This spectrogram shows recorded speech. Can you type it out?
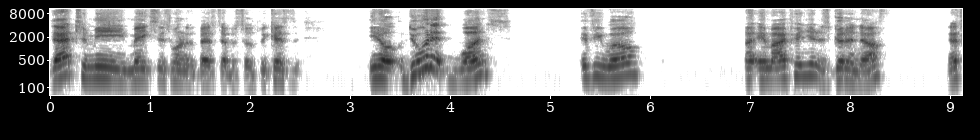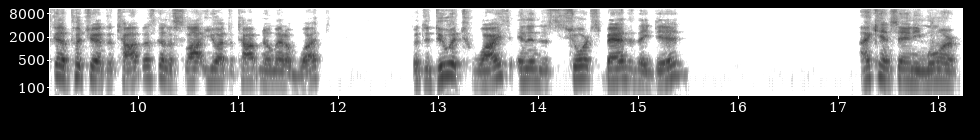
that to me makes this one of the best episodes because you know doing it once if you will uh, in my opinion is good enough that's going to put you at the top that's going to slot you at the top no matter what but to do it twice and in the short span that they did i can't say any more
